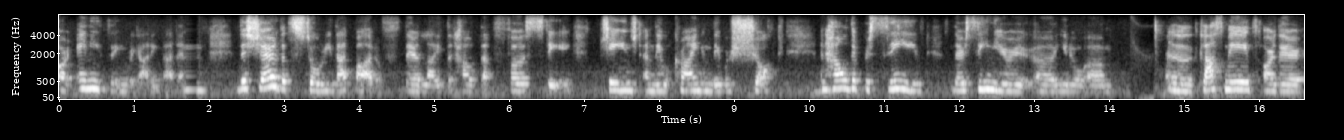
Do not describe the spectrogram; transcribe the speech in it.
or anything regarding that. And they share that story that part of their life that how that first day changed and they were crying and they were shocked and how they perceived their senior uh, you know um, uh, classmates or their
